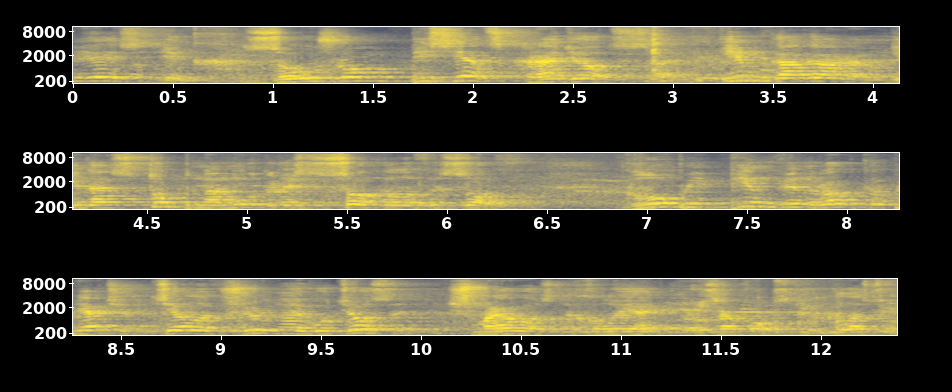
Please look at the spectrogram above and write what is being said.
Вестник, за ужом писец крадется, им гагарам недоступна мудрость соколов и сов. Глупый пингвин робко прячет тело в жирные в утесы, шмаровоз нахлуять русофобских голосов.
